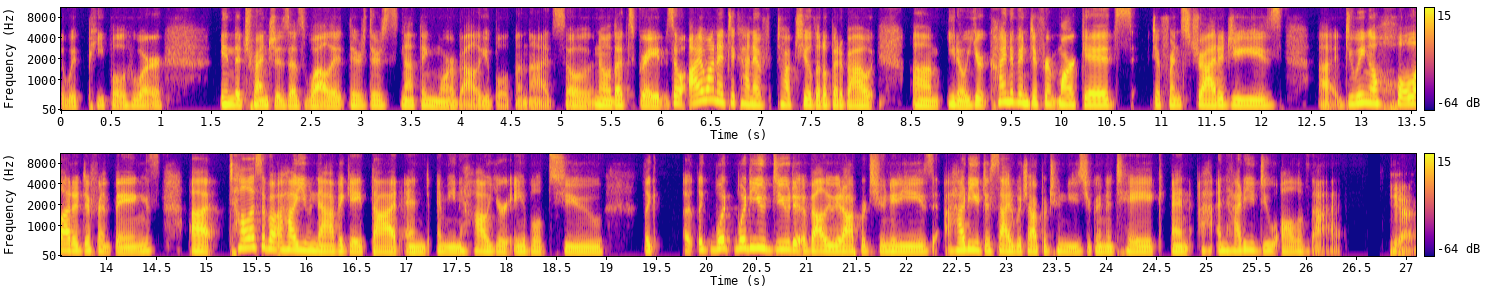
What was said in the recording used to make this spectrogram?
with people who are in the trenches as well. It, there's there's nothing more valuable than that. So no that's great. So i wanted to kind of talk to you a little bit about um, you know you're kind of in different markets different strategies uh, doing a whole lot of different things. Uh, tell us about how you navigate that and i mean how you're able to like uh, like what what do you do to evaluate opportunities? How do you decide which opportunities you're going to take? And and how do you do all of that yeah,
